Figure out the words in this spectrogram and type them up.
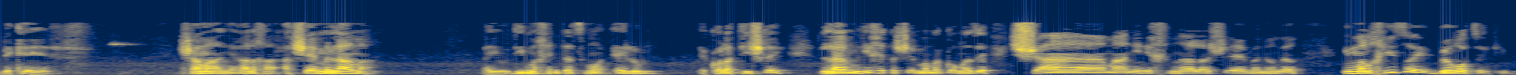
בכאב שמה נראה לך השם למה היהודי מכין את עצמו אלול לכל התשרי להמליך את השם במקום הזה שמה אני נכנע לשם ואני אומר אם מלכיסוי ברוצן כאילו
